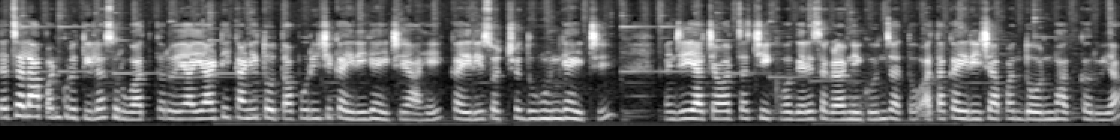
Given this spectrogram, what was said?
तर चला आपण कृतीला सुरुवात करूया. या ठिकाणी तोतापुरीची कैरी घ्यायची आहे. कैरी स्वच्छ धुवून घ्यायची. म्हणजे याच्यावरचा चीक वगैरे सगळा निघून जातो. आता कैरीचे आपण दोन भाग करूया.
